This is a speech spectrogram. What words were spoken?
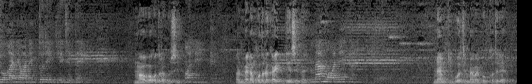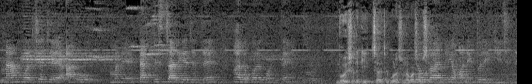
যোগানে অনেক দূর এগিয়ে যেতে। মা বাবা কতটা খুশি? অনেক। আর ম্যাডাম কতটা গাইড দিয়ে শেখায়? ম্যাম অনেক। ম্যাম কি বলছে ম্যামের পক্ষ থেকে ম্যাম বলছে যে আরও মানে প্র্যাকটিস চালিয়ে যেতে ভালো করে করতে ভবিষ্যতে কি ইচ্ছা আছে? পড়াশোনার পাশাপাশি? যোগা অনেক দূর এগিয়ে যেতে।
